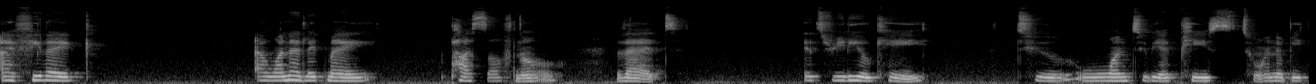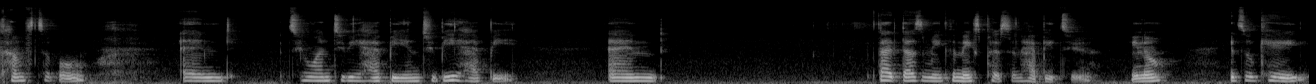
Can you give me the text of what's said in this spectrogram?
I feel like I want to let my past self know that it's really okay to want to be at peace, to want to be comfortable, and to want to be happy and to be happy. And that does make the next person happy too, you know? It's okay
